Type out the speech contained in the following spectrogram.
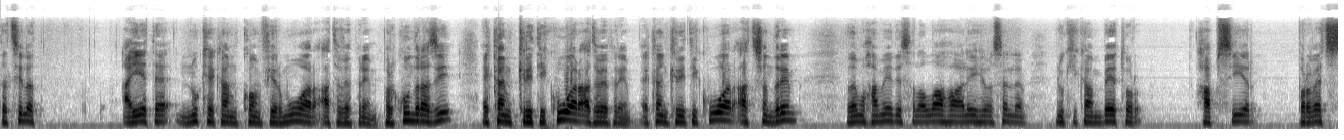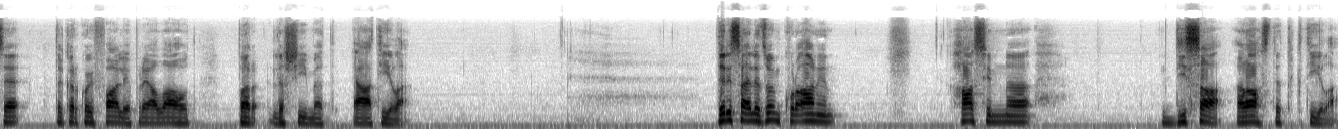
të cilat ajete nuk e kanë konfirmuar atë veprim, përkundrazi e kanë kritikuar atë veprim, e kanë kritikuar atë qëndrim dhe Muhamedit sallallahu alejhi ve selem nuk i ka mbetur hapësirë përveç se të kërkojë falje prej Allahut për lëshimet e atilla. Derisa e lexojmë Kur'anin, hasim në disa raste të këtilla.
